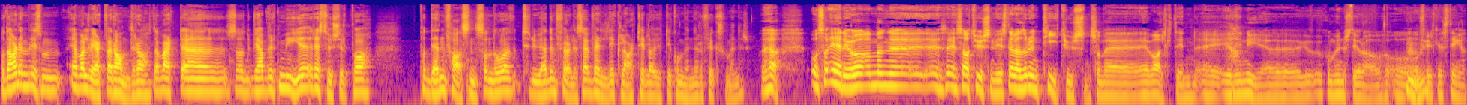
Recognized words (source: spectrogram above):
Og da har de liksom evaluert hverandre. Og det har vært, eh, så vi har brukt mye ressurser på på den fasen. Så nå tror jeg de føler seg veldig klar til å ut i kommuner og fylkeskommuner. Ja, Og så er det jo men eh, Jeg sa tusenvis. Det er vel rundt 10 000 som er, valgt inn eh, i de nye kommunestyrene og, og, og mhm. fylkestingene.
